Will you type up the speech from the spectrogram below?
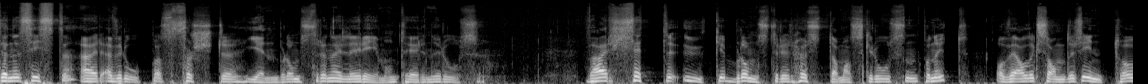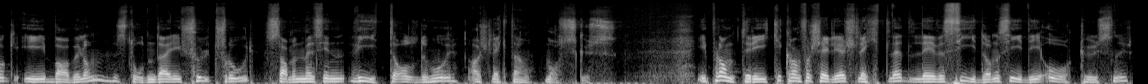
Denne siste er Europas første gjenblomstrende eller remonterende rose. Hver sjette uke blomstrer høstdamaskrosen på nytt, og ved Aleksanders inntog i Babylon sto den der i fullt flor sammen med sin hvite oldemor av slekta Moskus. I planteriket kan forskjellige slektledd leve side om side i årtusener,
